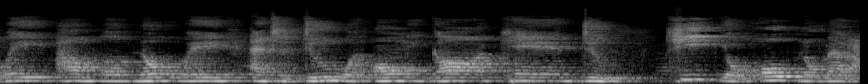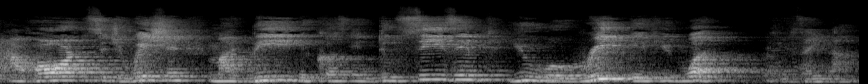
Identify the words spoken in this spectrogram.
way out of no way and to do what only God can do. Keep your hope no matter how hard the situation might be, because in due season you will reap if you what? If you faint not.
